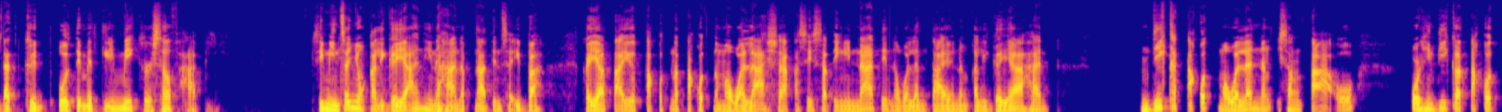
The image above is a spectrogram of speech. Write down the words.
that could ultimately make yourself happy. Kasi minsan yung kaligayahan hinahanap natin sa iba. Kaya tayo takot na takot na mawala siya kasi sa tingin natin nawalan tayo ng kaligayahan. Hindi ka takot mawalan ng isang tao or hindi ka takot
